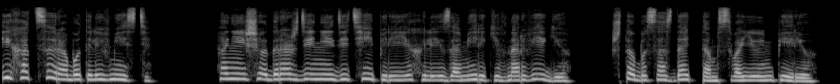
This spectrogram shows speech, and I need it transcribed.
Их отцы работали вместе. Они еще до рождения детей переехали из Америки в Норвегию, чтобы создать там свою империю.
